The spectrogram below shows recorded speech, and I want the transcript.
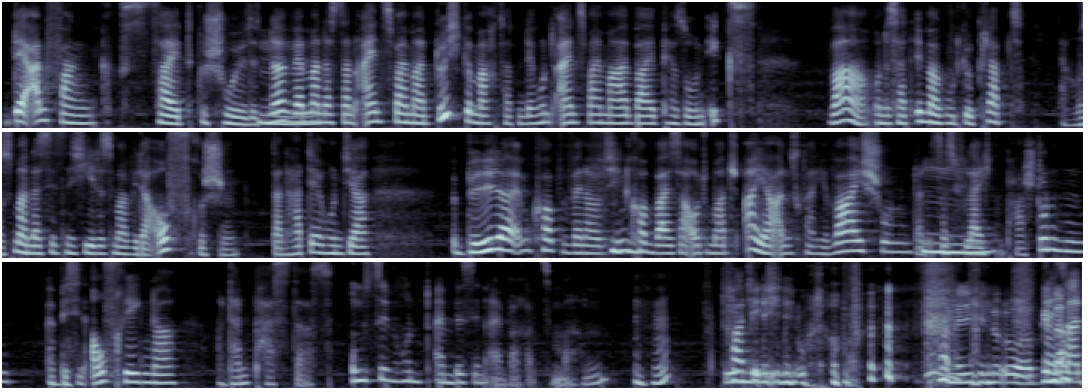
der Anfangszeit geschuldet. Ne? Mhm. Wenn man das dann ein, zweimal durchgemacht hat und der Hund ein, zweimal bei Person X war und es hat immer gut geklappt, dann muss man das jetzt nicht jedes Mal wieder auffrischen. Dann hat der Hund ja Bilder im Kopf. Wenn er dorthin kommt, weiß er automatisch, ah ja, alles klar, hier war ich schon. Dann ist das mhm. vielleicht ein paar Stunden, ein bisschen aufregender und dann passt das. Um es dem Hund ein bisschen einfacher zu machen. Mhm. Fahren wir nicht in den Urlaub. Fahren wir nicht in den Urlaub, genau. Nein, das war ein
